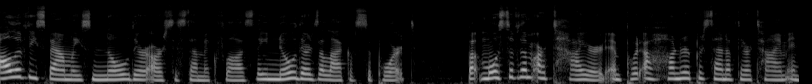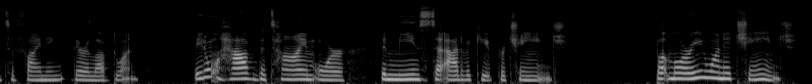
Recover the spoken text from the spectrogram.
All of these families know there are systemic flaws, they know there's a lack of support, but most of them are tired and put 100% of their time into finding their loved one. They don't have the time or the means to advocate for change. But Maureen wanted change.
